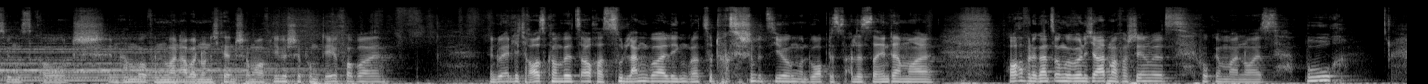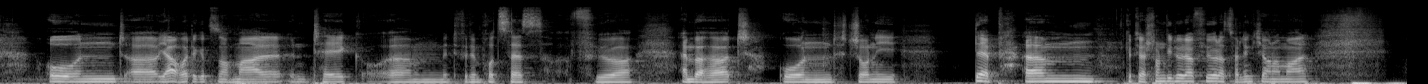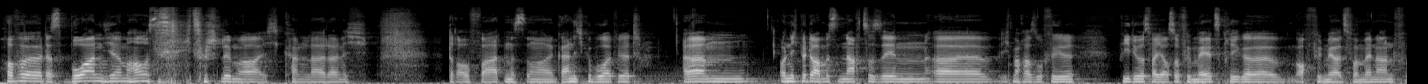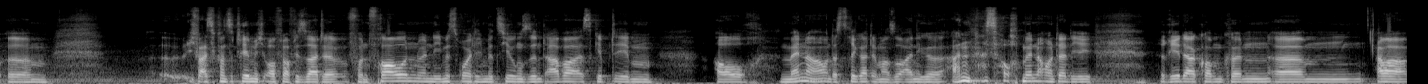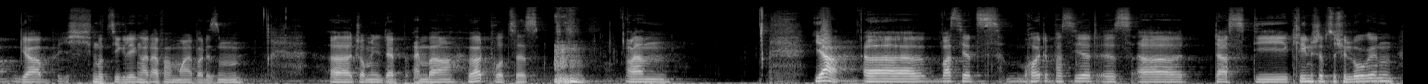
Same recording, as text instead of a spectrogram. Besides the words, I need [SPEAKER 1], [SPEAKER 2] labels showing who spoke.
[SPEAKER 1] Beziehungscoach in Hamburg. Wenn du meine Arbeit noch nicht kennst, schau mal auf liebeschiff.de vorbei. Wenn du endlich rauskommen willst, auch aus zu langweiligen oder zu toxischen Beziehungen und überhaupt das alles dahinter mal, auch auf eine ganz ungewöhnliche Art mal verstehen willst, guck in mein neues Buch. Und äh, ja, heute gibt es nochmal ein Take ähm, mit für den Prozess für Amber Heard und Johnny Depp. Ähm, gibt ja schon ein Video dafür, das verlinke ich auch nochmal. Hoffe, das Bohren hier im Haus ist nicht so schlimm, aber ich kann leider nicht drauf warten, dass da gar nicht gebohrt wird. Ähm, und ich bitte auch ein bisschen nachzusehen. Äh, ich mache so viel Videos, weil ich auch so viel Mails kriege, auch viel mehr als von Männern. Ähm, ich weiß, ich konzentriere mich oft auf die Seite von Frauen, wenn die missbräuchlichen Beziehungen sind, aber es gibt eben auch Männer, und das triggert immer so einige an, dass auch Männer unter die Räder kommen können. Ähm, aber ja, ich nutze die Gelegenheit einfach mal bei diesem äh, Johnny Depp Amber Heard Prozess. ähm, ja, äh, was jetzt heute passiert ist, äh, dass die klinische Psychologin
